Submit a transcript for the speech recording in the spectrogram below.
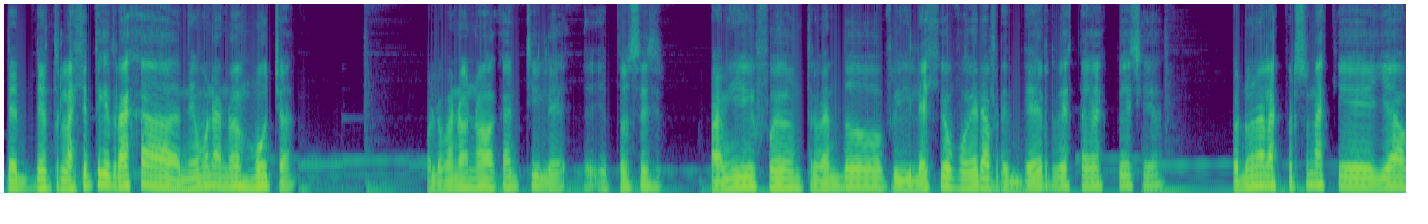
De- dentro de la gente que trabaja anémonas no es mucha, por lo menos no acá en Chile. Entonces, para mí fue un tremendo privilegio poder aprender de esta especie con una de las personas que lleva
